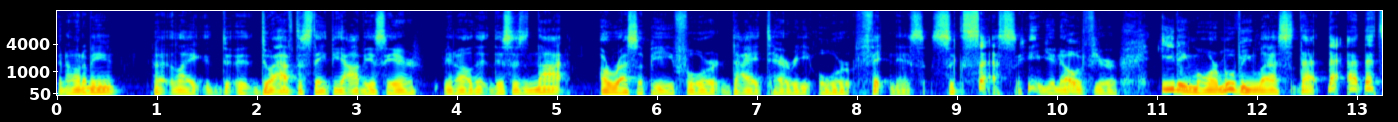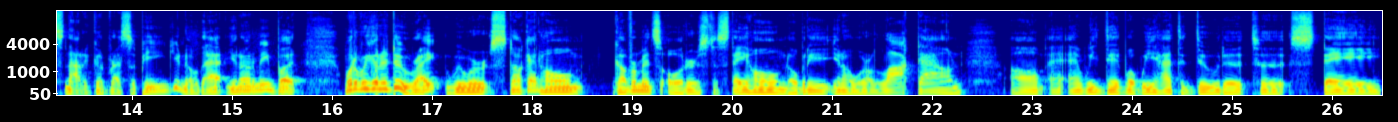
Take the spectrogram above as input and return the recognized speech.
You know what I mean? Uh, like, do, do I have to state the obvious here? You know, th- this is not a recipe for dietary or fitness success. you know, if you're eating more, moving less, that that uh, that's not a good recipe. You know that, you know what I mean? But what are we going to do, right? We were stuck at home government's orders to stay home. Nobody, you know, we're locked down. Um, and, and we did what we had to do to to stay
